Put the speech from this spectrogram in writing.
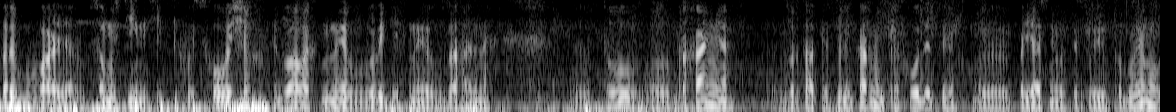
перебуває в самостійних якихось сховищах, підвалах, не в великих, не в загальних, то прохання звертатись до лікарні, приходити, пояснювати свою проблему.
